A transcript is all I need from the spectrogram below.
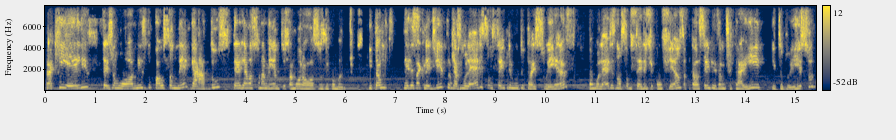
para que eles sejam homens do qual são negados ter relacionamentos amorosos e românticos. Então, eles acreditam que as mulheres são sempre muito traiçoeiras, então mulheres não são seres de confiança, porque elas sempre vão te trair e tudo isso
